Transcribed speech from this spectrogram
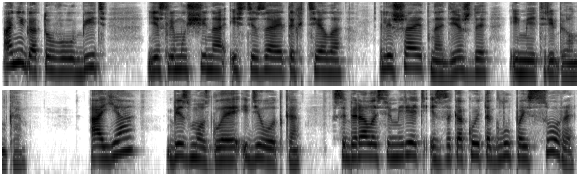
«Они готовы убить, если мужчина истязает их тело, лишает надежды иметь ребенка. А я, безмозглая идиотка, собиралась умереть из-за какой-то глупой ссоры,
